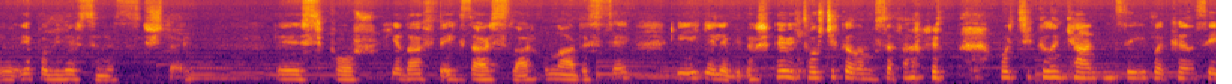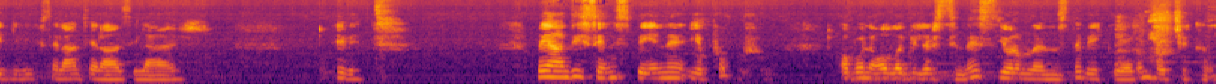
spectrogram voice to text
ııı, yapabilirsiniz. İşte, eee, spor ya da hafif egzersizler, bunlar da size iyi gelebilir. Evet, hoşça kalın bu sefer. Hoşça kalın, kendinize iyi bakın sevgili yükselen teraziler. Evet. Beğendiyseniz beğeni yapıp abone olabilirsiniz. Yorumlarınızı da bekliyorum. Hoşça kalın.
